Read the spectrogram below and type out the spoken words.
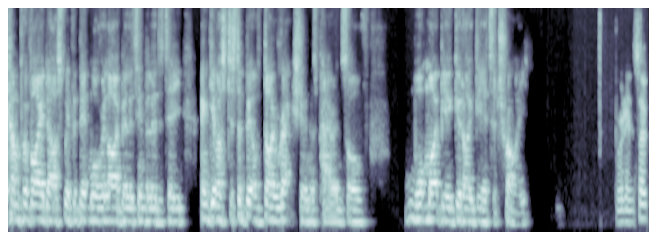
can provide us with a bit more reliability and validity and give us just a bit of direction as parents of what might be a good idea to try. Brilliant. So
